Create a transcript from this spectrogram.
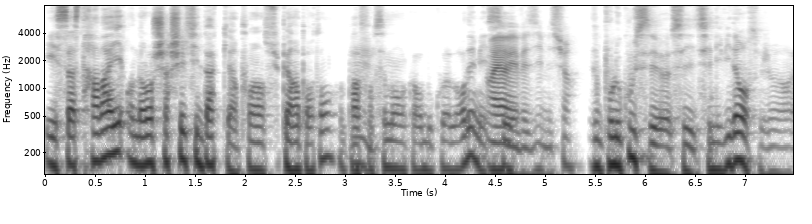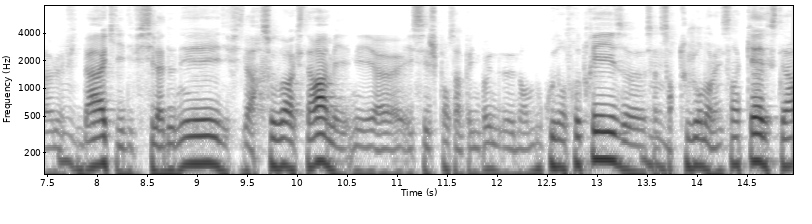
et ça se travaille en allant chercher le feedback qui est un point super important, qu'on pas Mm. forcément encore beaucoup abordé mais Ouais, vas-y, bien sûr. pour le coup, c'est c'est c'est une évidence. Genre, le Mm. feedback, il est difficile à donner, il est difficile à recevoir, etc. Mais mais euh, et c'est, je pense, un pain point dans beaucoup d'entreprises. euh, Ça sort toujours dans les enquêtes, etc.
